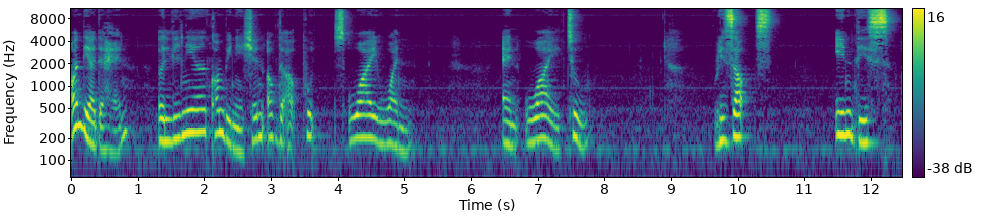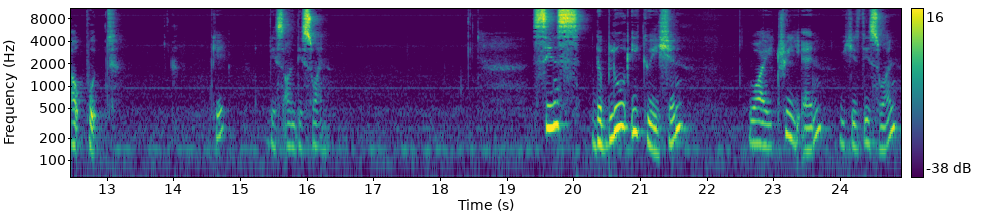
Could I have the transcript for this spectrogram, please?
On the other hand a linear combination of the outputs y1 and y2 results in this output. Okay based on this one. Since the blue equation y3n which is this one.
